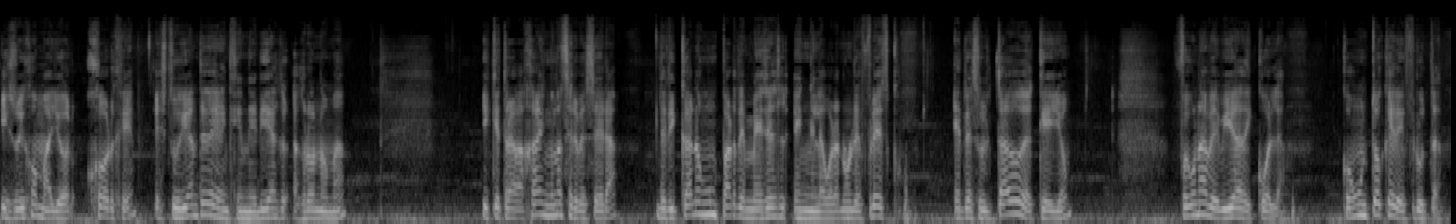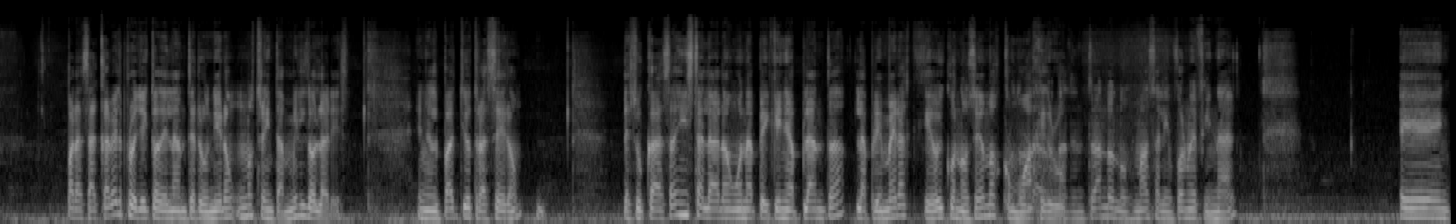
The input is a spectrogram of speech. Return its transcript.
y su hijo mayor, Jorge, estudiante de ingeniería agrónoma y que trabajaba en una cervecera, dedicaron un par de meses en elaborar un refresco, el resultado de aquello fue una bebida de cola, con un toque de fruta. Para sacar el proyecto adelante reunieron unos 30 mil dólares. En el patio trasero de su casa instalaron una pequeña planta, la primera que hoy conocemos como AG Group. Adentrándonos más al informe final, eh,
